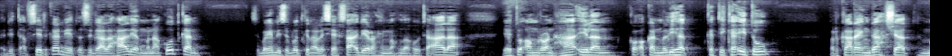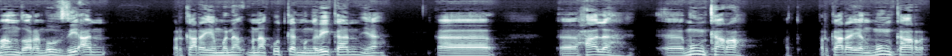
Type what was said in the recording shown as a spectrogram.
Ditafsirkan yaitu segala hal yang menakutkan. Sebagian disebutkan oleh Syekh Sa'di rahimahullahu taala yaitu amron hailan kau akan melihat ketika itu perkara yang dahsyat, manzaran mufzi'an, perkara yang menakutkan, mengerikan ya uh, halah uh, munkarah, perkara yang mungkar,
